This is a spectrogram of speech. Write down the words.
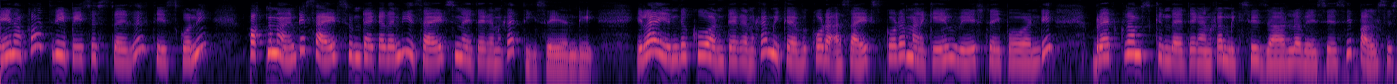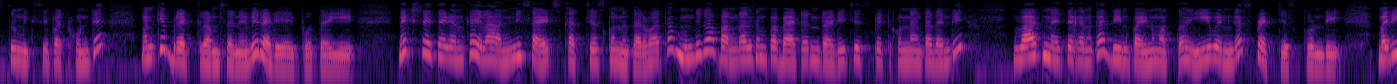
నేను ఒక త్రీ పీసెస్ అయితే తీసుకొని పక్కన అంటే సైడ్స్ ఉంటాయి కదండి ఈ సైడ్స్ని అయితే కనుక తీసేయండి. ఇలా ఎందుకు అంటే కనుక మీకు అవి కూడా ఆ సైడ్స్ కూడా మనకేం వేస్ట్ అయిపోవండి. బ్రెడ్ క్రమ్స్ కింద అయితే కనుక మిక్సీ జార్లో వేసేసి పల్సిస్తూ మిక్సీ పట్టుకుంటే మనకి బ్రెడ్ క్రమ్స్ అనేవి రెడీ అయిపోతాయి. నెక్స్ట్ అయితే కనుక ఇలా అన్ని సైడ్స్ కట్ చేసుకున్న తర్వాత ముందుగా బంగాళదుంప బ్యాటర్ని రెడీ చేసి పెట్టుకున్నాం కదండి. వాటిని అయితే కనుక దీనిపైన మొత్తం ఈవెన్గా స్ప్రెడ్ చేసుకోండి. మరీ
